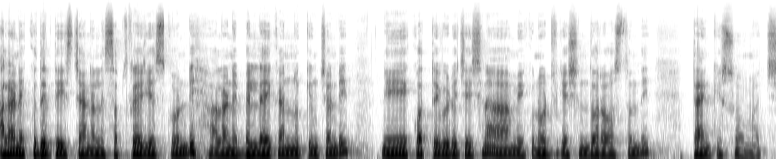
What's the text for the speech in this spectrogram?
అలానే కుదిరితే ఈ ఛానల్ని సబ్స్క్రైబ్ చేసుకోండి. అలానే బెల్ ఐకాన్ నొక్కించండి. ఏ కొత్త వీడియో చేసినా మీకు నోటిఫికేషన్ ద్వారా వస్తుంది. థ్యాంక్ యూ సో మచ్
